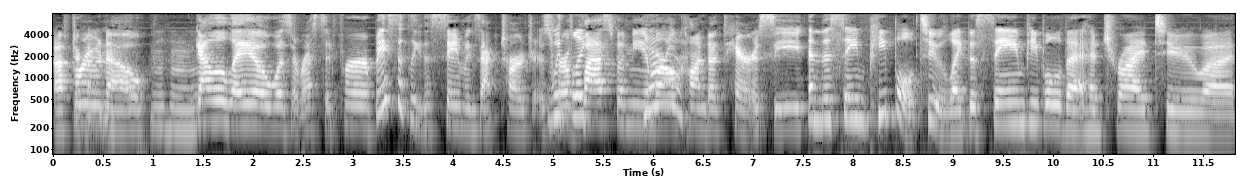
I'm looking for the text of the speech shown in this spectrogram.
After. Bruno. Galileo was arrested for basically the same exact charges With, for like- blasphemy, yeah. immoral conduct, heresy. and the same people too like the same people that had tried to uh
